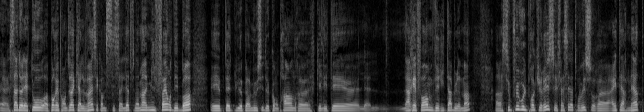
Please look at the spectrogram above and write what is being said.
euh Sadoletto n'a pas répondu à Calvin. C'est comme si sa lettre finalement a mis fin au débat et peut-être lui a permis aussi de comprendre euh, quelle était la, réforme véritablement. Alors, si vous pouvez vous le procurer, c'est facile à trouver sur Internet.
